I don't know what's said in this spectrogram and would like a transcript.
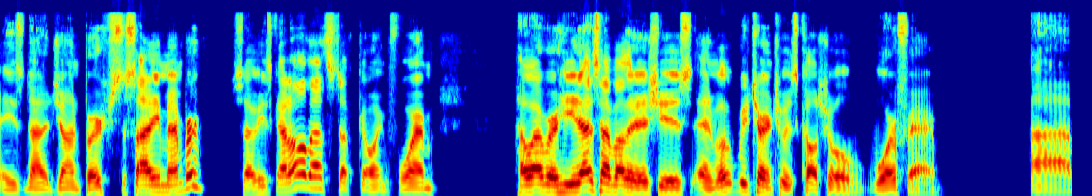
He's not a John Birch Society member. So he's got all that stuff going for him. However, he does have other issues, and we'll return to his cultural warfare uh,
